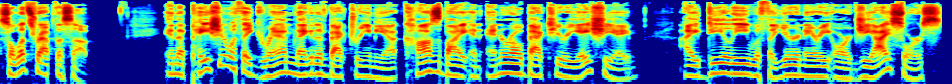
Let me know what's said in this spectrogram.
So let's wrap this up. In a patient with a gram negative bacteremia caused by an Enterobacteriaceae, ideally with a urinary or GI source,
